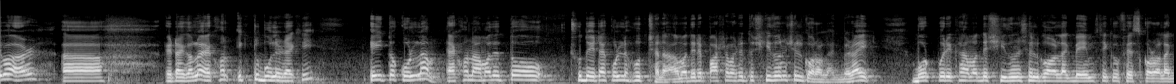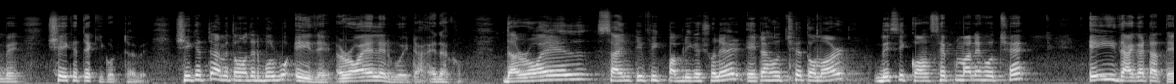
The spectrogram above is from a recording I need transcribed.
এবার এটা গেল, এখন একটু বলে রাখি, এই তো করলাম, এখন আমাদের তো শুধু এটা করলে হচ্ছে না, আমাদের পাশাপাশি তো সৃজনশীল করা লাগবে রাইট বোর্ড পরীক্ষা আমাদের সৃজনশীল করা লাগবে এমসিকিউ ফেস করা লাগবে, সেই ক্ষেত্রে কী করতে হবে? সেই ক্ষেত্রে আমি তোমাদের বলব এই যে রয়্যালের বইটা, এ দেখো দ্য রয়্যাল সায়েন্টিফিক পাবলিকেশনের এটা হচ্ছে তোমার বেসিক কনসেপ্ট মানে হচ্ছে, এই জায়গাটাতে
